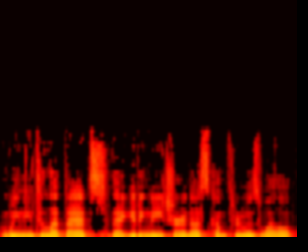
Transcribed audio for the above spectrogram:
we need to let that that giving nature in us come through as well.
